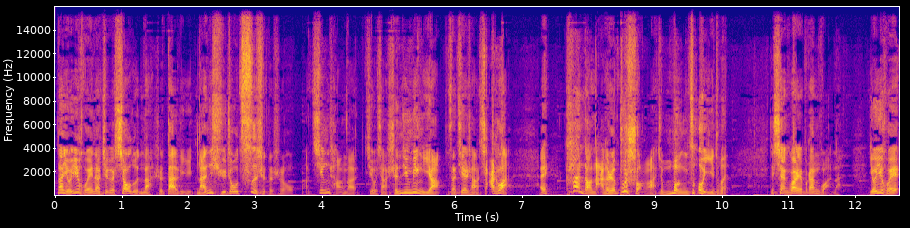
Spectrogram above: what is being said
那有一回呢，这个萧伦呢是代理南徐州刺史的时候啊，经常呢就像神经病一样在街上瞎转，哎，看到哪个人不爽啊，就猛揍一顿。这县官也不敢管呢。有一回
